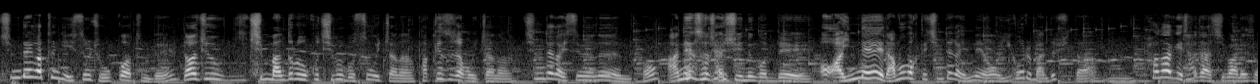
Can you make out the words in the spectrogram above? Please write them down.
침대 같은 게 있으면 좋을 것 같은데. 나 지금 이집 만들어 놓고 집을 못 쓰고 있잖아. 밖에서 자고 있잖아. 침대가 있으면은 어? 안에서 잘 수 있는 건데. 어 아 있네. 나무막대 침대가 있네요. 이거를 만듭시다. 음, 편하게 자자 집 안에서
